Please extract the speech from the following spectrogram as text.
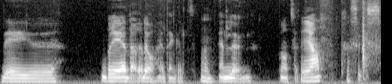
Det är ju bredare då helt enkelt. Mm. En lögn på något sätt. Ja, precis.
